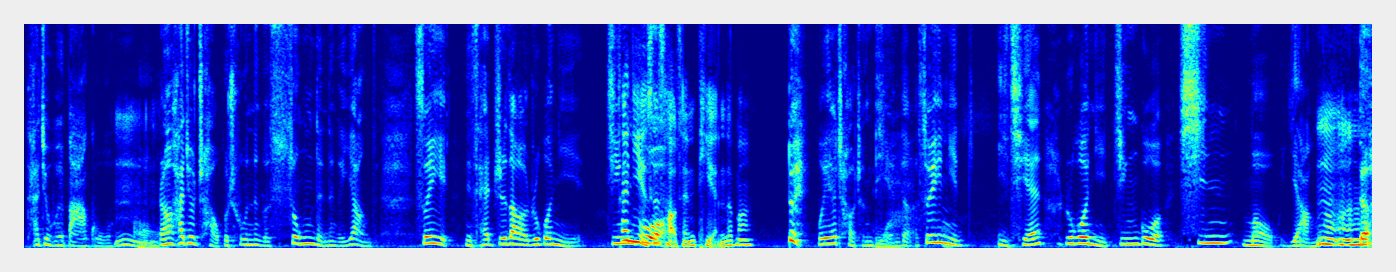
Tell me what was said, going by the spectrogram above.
它就会扒锅，嗯，然后它就炒不出那个松的那个样子，所以你才知道，如果你经过，那你也是炒成甜的吗？对，我也炒成甜的，所以你以前如果你经过新某阳的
